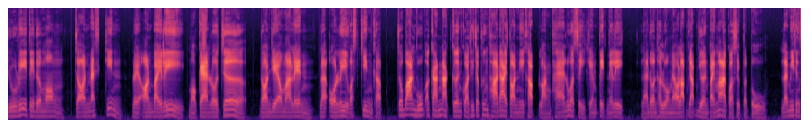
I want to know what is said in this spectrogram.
ยูรีตีเดอร์มอง จอห์นแม็กกิน เรออนไบลี่ มอร์แกนโรเจอร์ ดอนเยลมาเลน และโอลลี่วัสกินครับ เจ้าบ้านวูฟอาการหนักเกินกว่าที่จะพึ่งพาได้ตอนนี้ครับ หลังแพ้รวด 4 เกมติดในลีก และโดนทะลวงแนวรับยับเยินไปมากกว่า 10 ประตู และมีถึง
